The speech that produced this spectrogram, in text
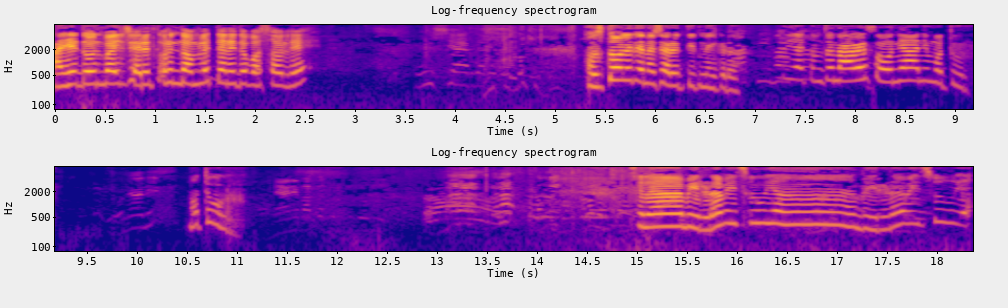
आणि हे दोन बैल शर्यत करून दमलेत त्याने इथं बसवले. हसतवले त्यांना शर्यतीत नाही इकडं तुमचं नाव आहे सोन्या आणि मथुर. मथुर. चला बिरडा वेचूया बिरडा वेचूया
